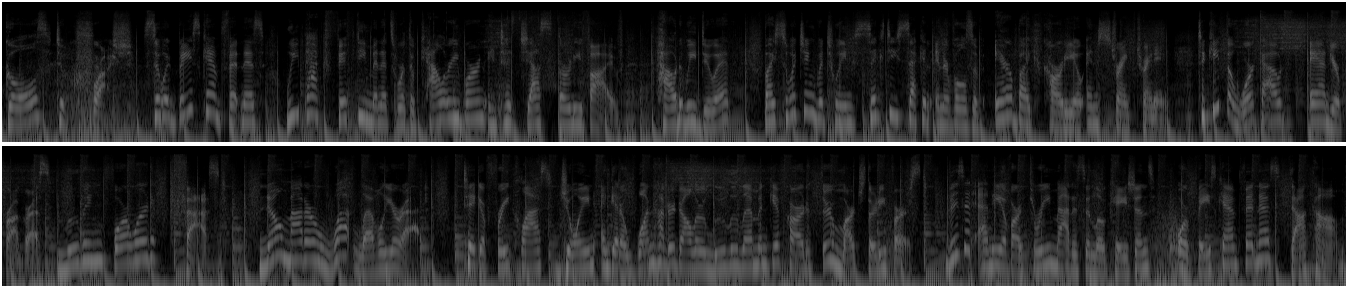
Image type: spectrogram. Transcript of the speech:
goals to crush. So at Basecamp Fitness, we pack 50 minutes worth of calorie burn into just 35. How do we do it? By switching between 60 second intervals of air bike cardio and strength training to keep the workout and your progress moving forward fast, no matter what level you're at. Take a free class, join, and get a $100 Lululemon gift card through March 31st. Visit any of our three Madison locations or basecampfitness.com.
